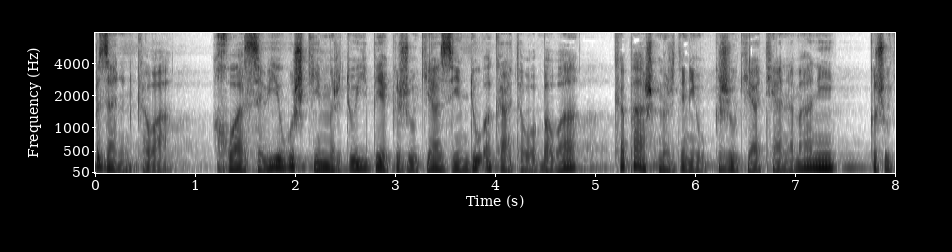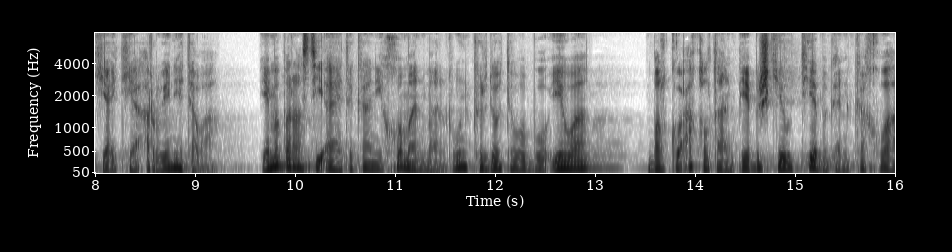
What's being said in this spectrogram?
بزانن کەوا خوا زەوی وشکی مردووی بێ گژوگیا زیندوو ئەکاتەوە بەوە کە پاش مردنی و گژوگیا تیا نەمانی گژوگیای تیا ئەڕوێنێتەوە ئێمە بەڕاستی ئایەتەکانی خۆمانمان ڕوون کردۆتەوە بۆ ئێوە بەڵکو عەقڵتان پێ بشکێ و تێبگەن کە خوا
